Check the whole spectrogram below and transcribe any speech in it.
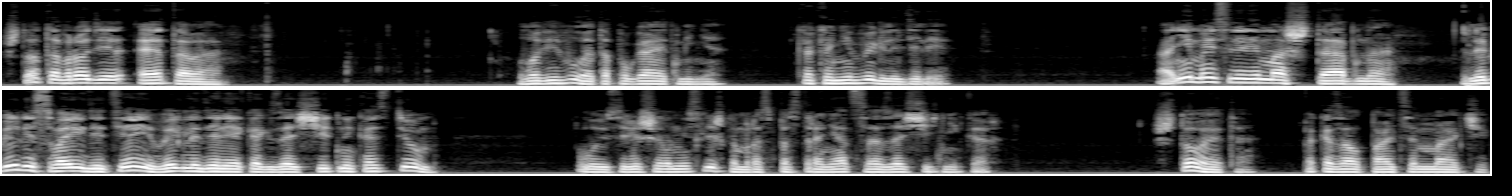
Что-то вроде этого. Ловиву это пугает меня. Как они выглядели. Они мыслили масштабно, любили своих детей и выглядели как защитный костюм. Луис решил не слишком распространяться о защитниках. «Что это?» — показал пальцем мальчик.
